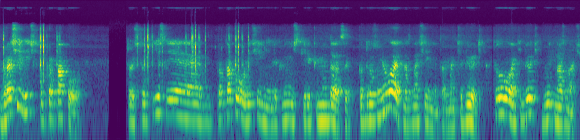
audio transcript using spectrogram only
врачи лечат по протоколу. То есть вот если протокол лечения или клинические рекомендации подразумевают назначение там, антибиотика, то антибиотик будет назначен.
